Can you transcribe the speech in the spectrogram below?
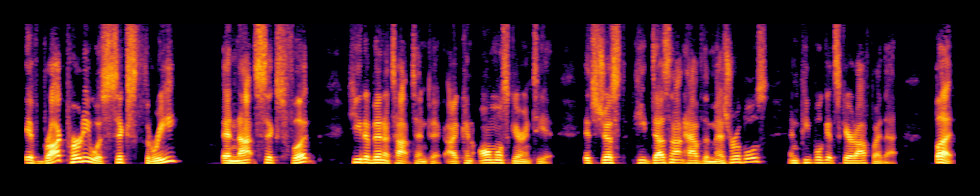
if Brock Purdy was six three and not six foot, he'd have been a top 10 pick. I can almost guarantee it. It's just he does not have the measurables, and people get scared off by that. But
